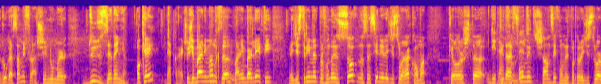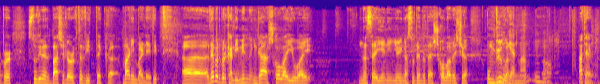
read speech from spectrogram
Rruga Sami Frashëri numër 41. Okej? Okay? Dakor. Kështu që mbajeni mend këtë, mhm. Marin Barleti, regjistrimet përfundojnë sot nëse s'jeni regjistruar akoma. Kjo është dita, dita e fundit, shansi i fundit për t'u regjistruar për studimet bachelor këtë vit tek uh, Marin Barleti. Ëh uh, dhe për të bërë kalimin nga shkolla juaj Nëse jeni njëri nga studentët e shkollave që u mbyllën. Nuk janë më. Mm -hmm. Atëherë.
